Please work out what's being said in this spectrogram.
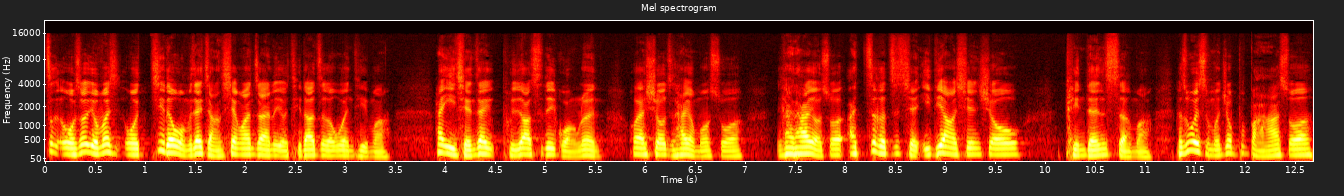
这个我说有没有？我记得我们在讲《现观传》有提到这个问题吗？他以前在《普教次第广论》后来修持，他有没有说？你看他有说，哎，这个之前一定要先修平等舍嘛？可是为什么就不把他说？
